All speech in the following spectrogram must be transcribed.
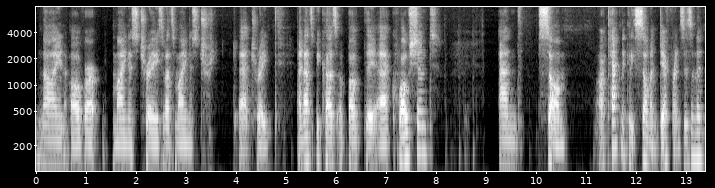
Nine over minus 3, so that's minus uh, 3. And that's because of both the uh, quotient and sum, or technically sum and difference, isn't it?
